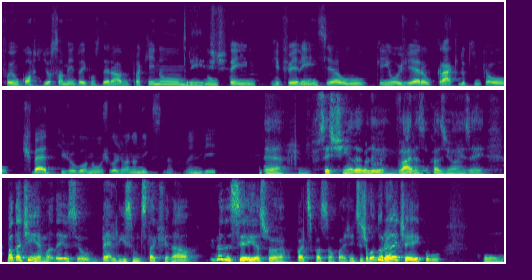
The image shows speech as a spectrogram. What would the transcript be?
foi um corte de orçamento aí considerável. Para quem não, não tem referência, o, quem hoje era o craque do Kimmich é o Shved, que jogou no, chegou a jogar no Knicks, né, na NBA. É, cestinha ali em várias ocasiões aí. Batatinha, manda aí o seu belíssimo destaque final. Agradecer aí a sua participação com a gente. Você chegou durante aí com com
